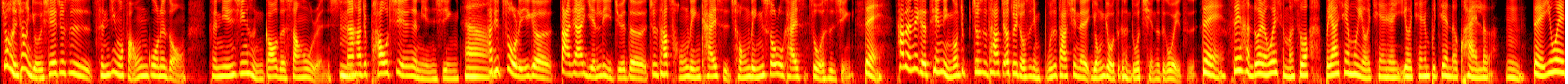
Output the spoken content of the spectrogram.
就很像有一些就是曾经有访问过那种可能年薪很高的商务人士，嗯但他就抛弃了那个年薪。嗯，他去做了一个大家眼里觉得就是他从零开始，从零收入开始做的事情。对他的那个天顶宫就就是他要追求的事情，不是他现在拥有这个很多钱的这个位置。对，所以很多人为什么说不要羡慕有钱人，有钱人不见得快乐。嗯，对，因为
